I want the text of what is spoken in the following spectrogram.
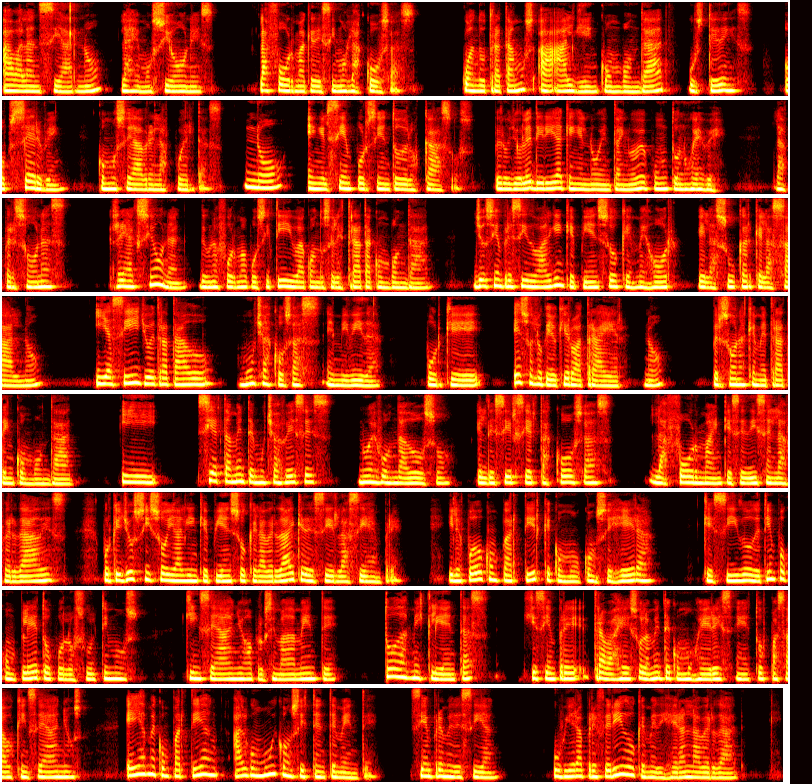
a balancear, ¿no? Las emociones, la forma que decimos las cosas. Cuando tratamos a alguien con bondad, ustedes observen cómo se abren las puertas. No en el 100% de los casos, pero yo les diría que en el 99.9 las personas reaccionan de una forma positiva cuando se les trata con bondad. Yo siempre he sido alguien que pienso que es mejor el azúcar que la sal, ¿no? Y así yo he tratado muchas cosas en mi vida, porque eso es lo que yo quiero atraer, ¿no? Personas que me traten con bondad. Y ciertamente muchas veces no es bondadoso el decir ciertas cosas, la forma en que se dicen las verdades, porque yo sí soy alguien que pienso que la verdad hay que decirla siempre. Y les puedo compartir que como consejera que he sido de tiempo completo por los últimos 15 años aproximadamente, todas mis clientas, que siempre trabajé solamente con mujeres en estos pasados 15 años, ellas me compartían algo muy consistentemente. Siempre me decían, hubiera preferido que me dijeran la verdad.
